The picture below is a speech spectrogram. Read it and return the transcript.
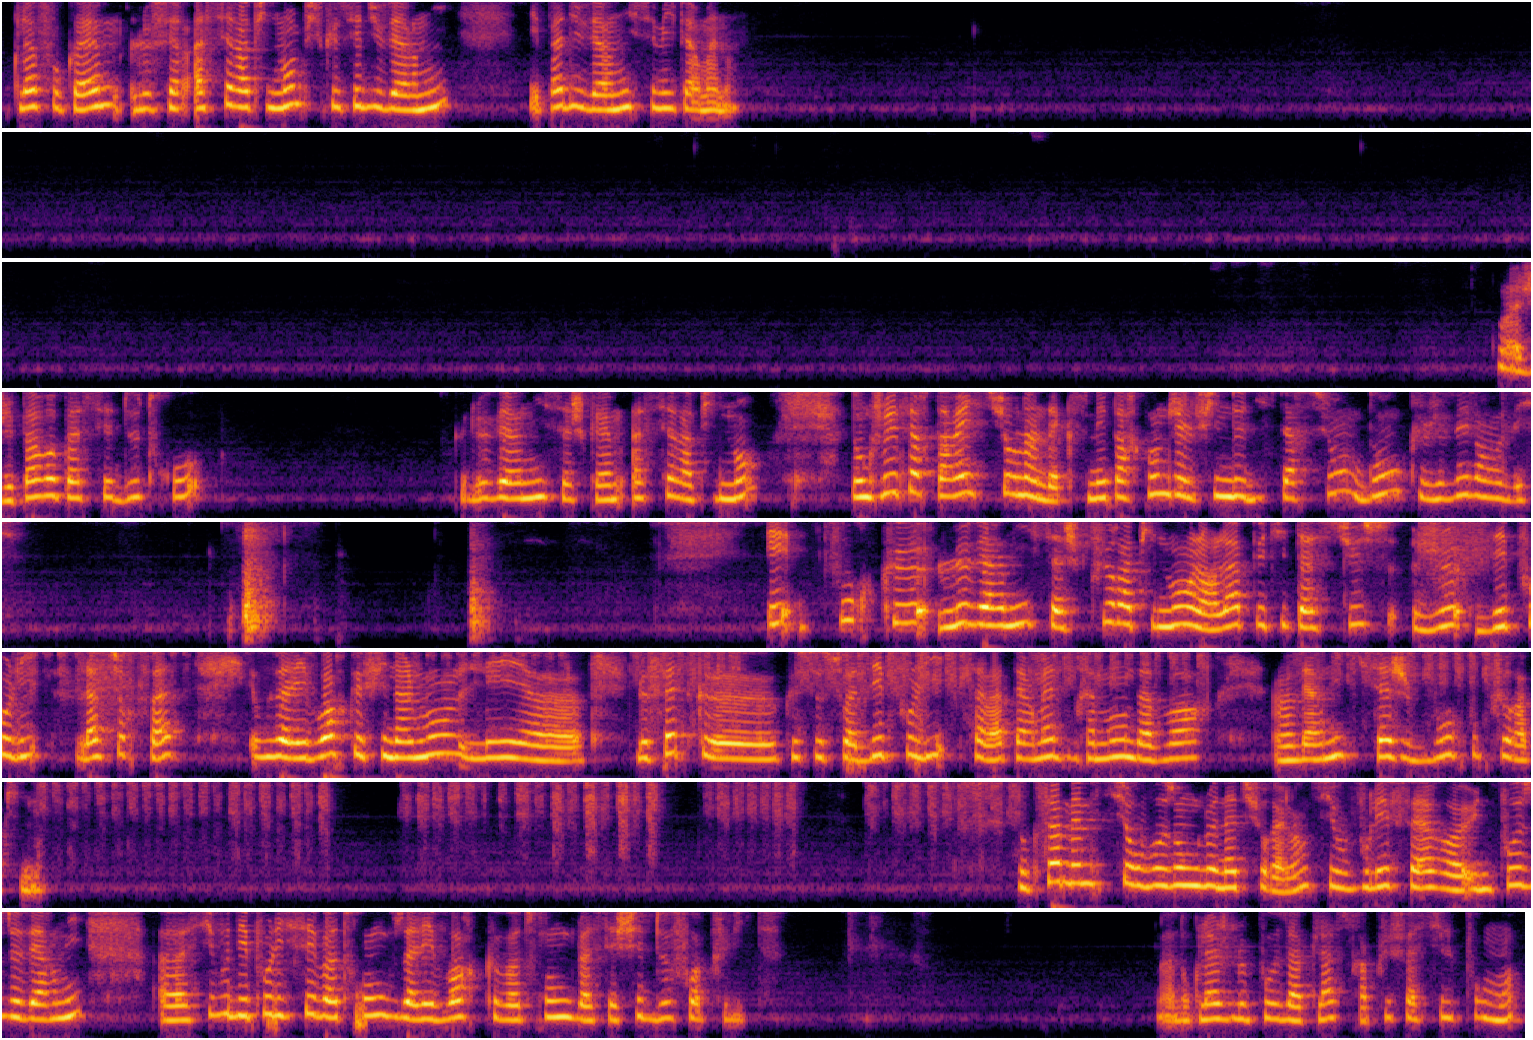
Donc là, il faut quand même le faire assez rapidement puisque c'est du vernis et pas du vernis semi-permanent. Voilà, je vais pas repasser de trop. Parce que le vernis sèche quand même assez rapidement. Donc je vais faire pareil sur l'index. Mais par contre j'ai le film de dispersion, donc je vais l'enlever. Et pour que le vernis sèche plus rapidement, alors là, petite astuce, je dépolis la surface. Et vous allez voir que finalement, euh, le fait que, que ce soit dépoli, ça va permettre vraiment d'avoir un vernis qui sèche beaucoup plus rapidement. Donc ça, même sur vos ongles naturels, hein, si vous voulez faire euh, une pose de vernis, euh, si vous dépolissez votre ongle, vous allez voir que votre ongle va sécher deux fois plus vite. donc là, je le pose à plat, ce sera plus facile pour moi.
